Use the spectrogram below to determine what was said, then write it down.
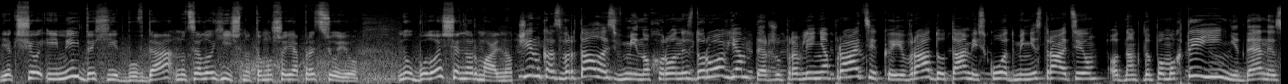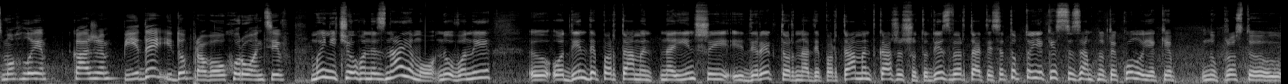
якщо і мій дохід був, да, ну це логічно, тому що я працюю. Ну було ще нормально. Жінка зверталась в Мінохорони здоров'я, Держуправління праці, Київраду та міську адміністрацію. Однак допомогти їй ніде не змогли. Каже, піде і до правоохоронців. Ми нічого не знаємо. Ну вони е, один департамент на інший, і директор на департамент каже, що туди звертатися. Тобто якесь це замкнуте коло, яке ну просто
